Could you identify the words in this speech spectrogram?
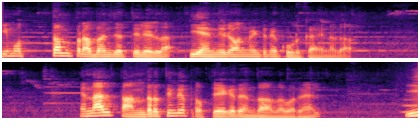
ഈ മൊത്തം പ്രപഞ്ചത്തിലുള്ള ഈ എൻവിരോൺമെന്റിനെ കൊടുക്കുക എന്നതാണ്. എന്നാൽ തന്ത്രത്തിന്റെ പ്രത്യേകത എന്താണെന്ന് പറഞ്ഞാൽ ഈ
